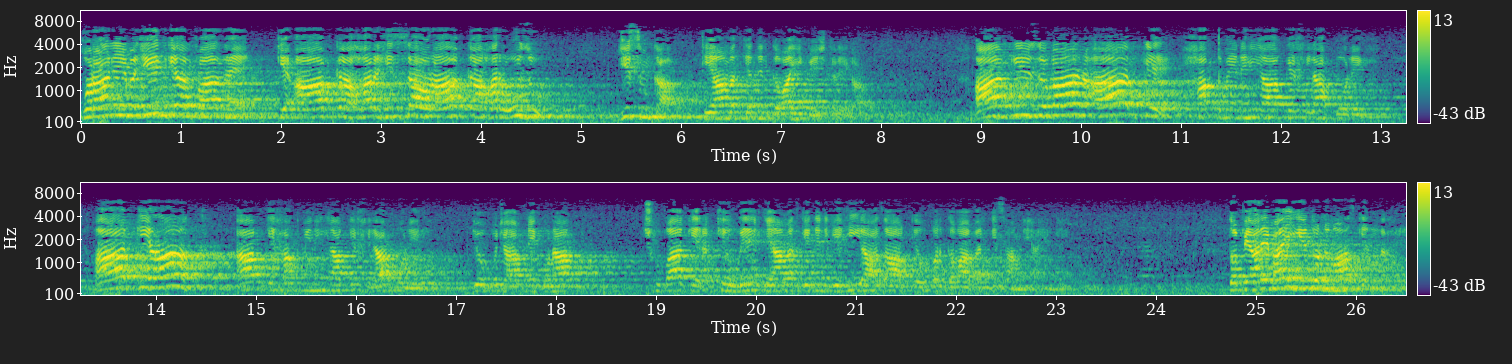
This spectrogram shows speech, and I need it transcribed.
قرآن مجید کے الفاظ ہیں کہ آپ کا ہر حصہ اور آپ کا ہر عضو جسم کا قیامت کے دن گواہی پیش کرے گا۔ آپ کی زبان آپ کے حق میں نہیں، آپ کے خلاف بولے گی۔ آپ کی آنکھ آپ کے حق میں نہیں، آپ کے خلاف بولے گی۔ جو کچھ آپ نے گناہ چھپا کے رکھے ہوئے ہیں، قیامت کے دن یہی آزا آپ کے اوپر گواہ بن کے سامنے آئیں گے۔ تو پیارے بھائی، یہ تو نماز کے اندر ہے۔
